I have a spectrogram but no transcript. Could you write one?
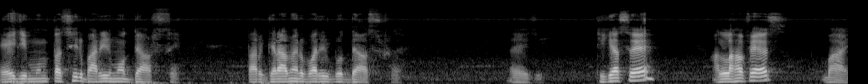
এই যে মুনতাসির বাড়ির মধ্যে আসছে। তার গ্রামের বাড়ির মধ্যে আসবে এই যে ঠিক আছে? আল্লাহ হাফেজ বাই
